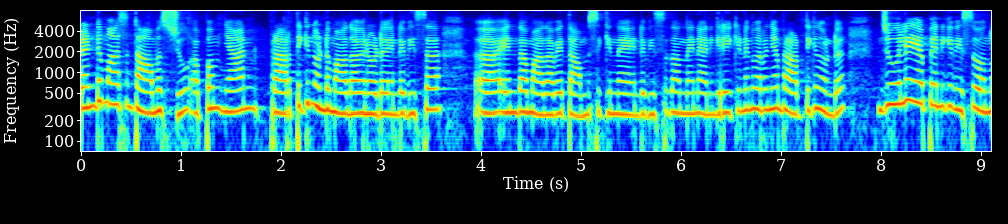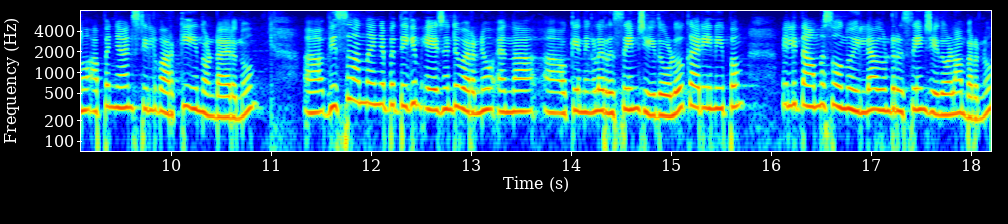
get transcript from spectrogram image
രണ്ട് മാസം താമസിച്ചു. അപ്പം ഞാൻ പ്രാർത്ഥിക്കുന്നുണ്ട് മാതാവിനോട്. എന്റെ വിസ എന്താ മാതാവെ താമസിക്കുന്നത് എന്റെ വിസ തന്നതിനെ അനുഗ്രഹിക്കണമെന്ന് പറഞ്ഞ് ഞാൻ പ്രാർത്ഥിക്കുന്നുണ്ട്. ജൂലൈ ആയപ്പോൾ എനിക്ക് വിസ വന്നു. അപ്പം ഞാൻ സ്റ്റിൽ വർക്ക് ചെയ്യുന്നുണ്ടായിരുന്നു. വിസ വന്നു കഴിഞ്ഞപ്പോഴത്തേക്കും ഏജന്റ് പറഞ്ഞു എന്നാൽ ഓക്കെ നിങ്ങൾ റിസൈൻ ചെയ്തോളൂ. കാര്യം ഇനിയിപ്പം വലിയ താമസമൊന്നും ഇല്ല അതുകൊണ്ട് റിസൈൻ ചെയ്തോളാൻ പറഞ്ഞു.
